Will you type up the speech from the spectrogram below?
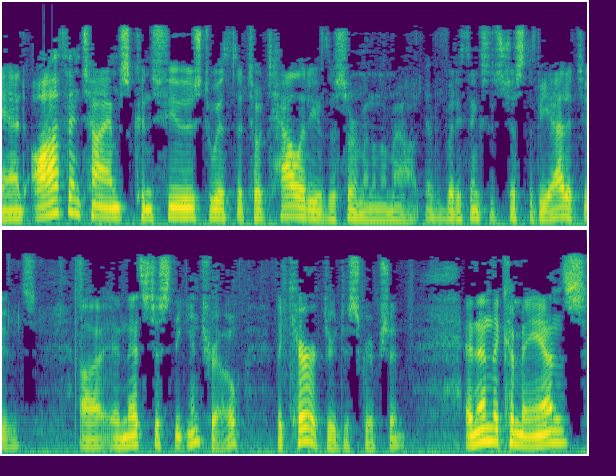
and oftentimes confused with the totality of the Sermon on the Mount. Everybody thinks it's just the Beatitudes, uh, and that's just the intro, the character description. And then the commands,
